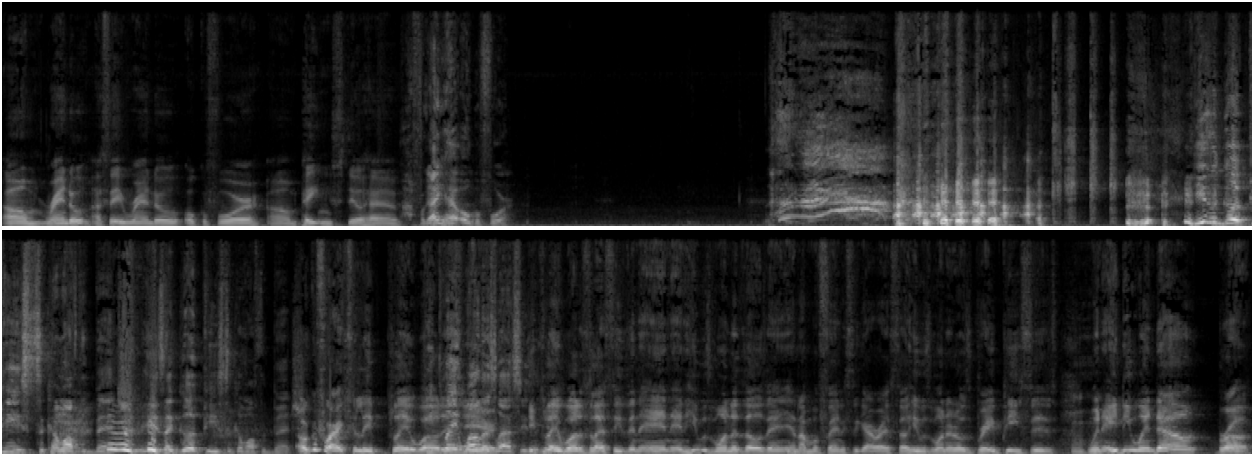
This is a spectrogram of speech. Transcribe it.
Um, Randle. I say Randle, Okafor, um, Payton still have. I forgot you had Okafor. He's a good piece to come off the bench. He's a good piece to come off the bench. Okafor actually played well. He played well this last season, He played yeah. well this last season, and and he was one of those. And, and I'm a fantasy guy, right? So he was one of those great pieces. Mm-hmm. When AD went down, bruh,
